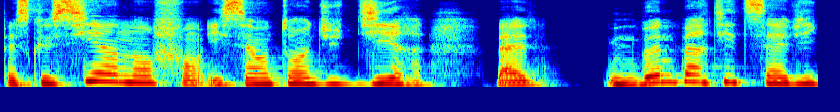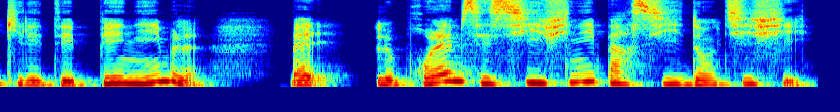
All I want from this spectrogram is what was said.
Parce que si un enfant, il s'est entendu dire, bah, une bonne partie de sa vie qu'il était pénible, ben, le problème, c'est s'il finit par s'y identifier.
